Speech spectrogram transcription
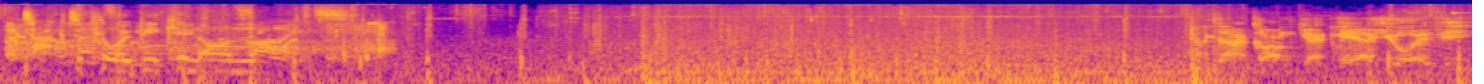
TAC deploy beacon online. Dagon, get me a UAV.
